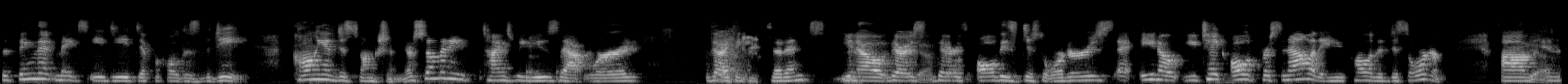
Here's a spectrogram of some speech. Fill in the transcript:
the thing that makes ed difficult is the d calling it dysfunction there's so many times we use that word that i think we shouldn't you know there's Yeah. there's all these disorders Uh, you know you take all of personality and you call it a disorder um, Yeah. in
